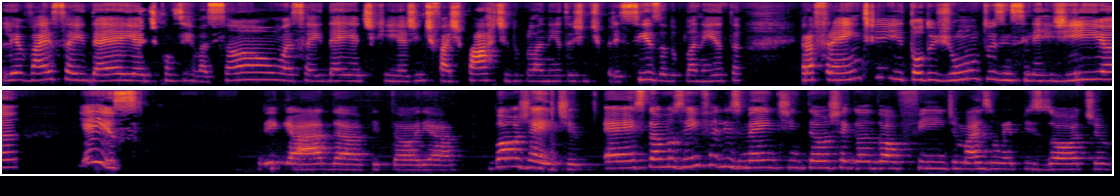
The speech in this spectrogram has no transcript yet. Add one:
levar essa ideia de conservação, essa ideia de que a gente faz parte do planeta, a gente precisa do planeta para frente e todos juntos em sinergia. E é isso. Obrigada, Vitória. Bom, gente, é, estamos infelizmente então chegando ao fim de mais um episódio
